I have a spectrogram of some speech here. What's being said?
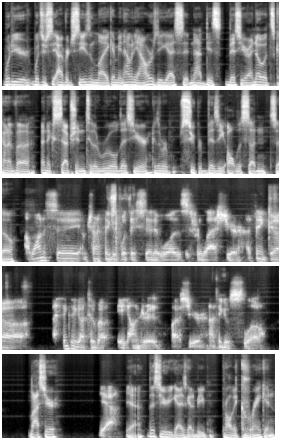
What are your what's your average season like? I mean, how many hours do you guys sitting at this this year? I know it's kind of a, an exception to the rule this year because we're super busy all of a sudden. So i want to say i'm trying to think of what they said it was for last year i think uh, i think they got to about 800 last year i think it was slow last year, yeah yeah. This year, you guys got to be probably cranking.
